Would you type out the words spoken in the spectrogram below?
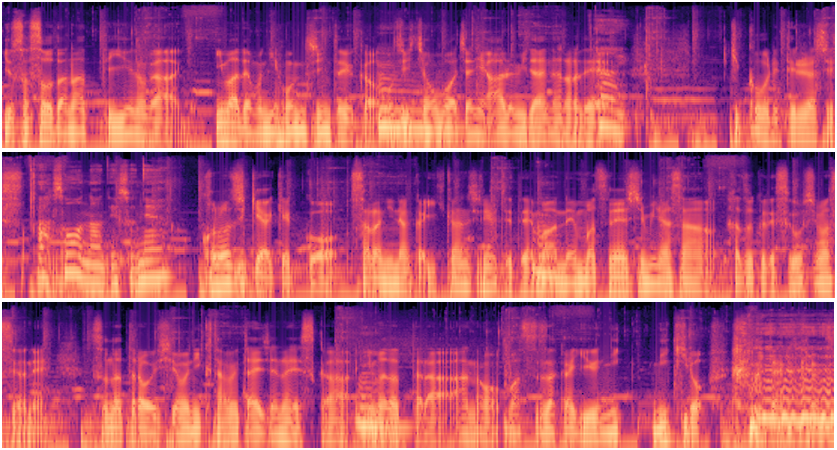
良さそうだなっていうのが今でも日本人というかうんおじいちゃんおばあちゃんにあるみたいなので、はい。結構売れてるらしいですあ、そうなんですね。この時期は結構さらになんかいい感じに売れてて、うんまあ年末年始皆さん家族で過ごしますよねそうなったら美味しいお肉食べたいじゃないですか、うん今だったらあの松坂牛 2, 2キロ みたいな感じ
